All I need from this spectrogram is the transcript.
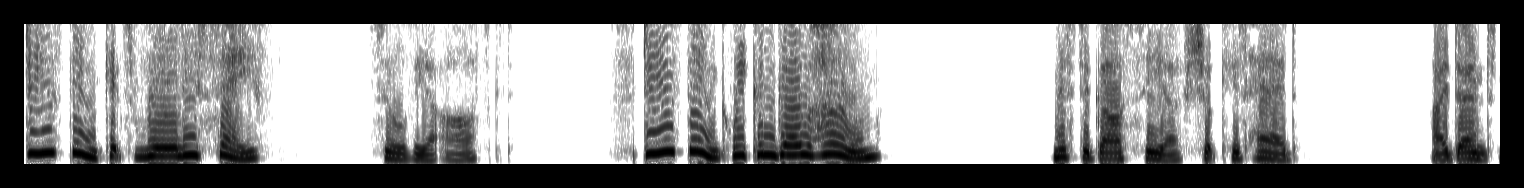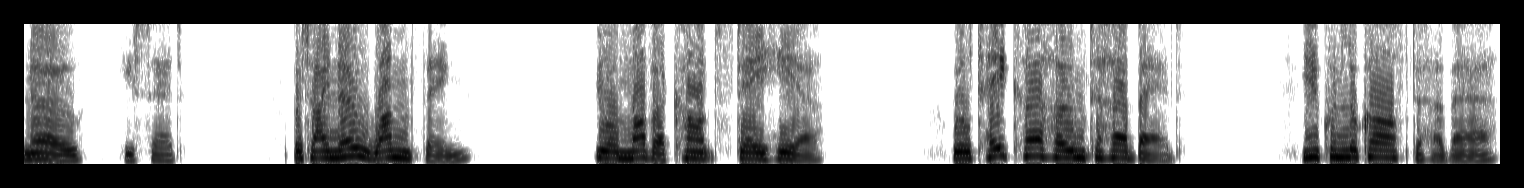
Do you think it's really safe? Sylvia asked. Do you think we can go home? Mr. Garcia shook his head. I don't know, he said. But I know one thing. Your mother can't stay here. We'll take her home to her bed. You can look after her there.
